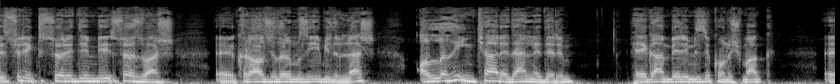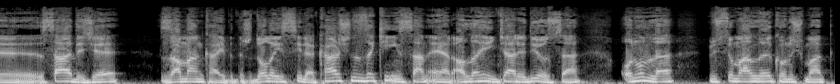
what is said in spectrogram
e, sürekli söylediğim bir söz var. E, kralcılarımız iyi bilirler. Allah'ı inkar edenle derim. Peygamberimizi konuşmak e, sadece zaman kaybıdır. Dolayısıyla karşınızdaki insan eğer Allah'ı inkar ediyorsa onunla Müslümanlığı konuşmak,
